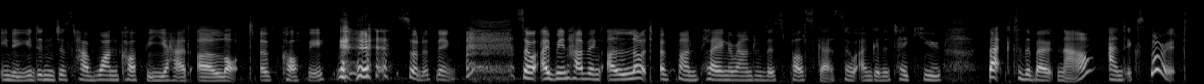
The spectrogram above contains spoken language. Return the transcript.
you know, you didn't just have one coffee, you had a lot of coffee, sort of thing. So I've been having a lot of fun playing around with this polska. So I'm going to take you back to the boat now and explore it.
